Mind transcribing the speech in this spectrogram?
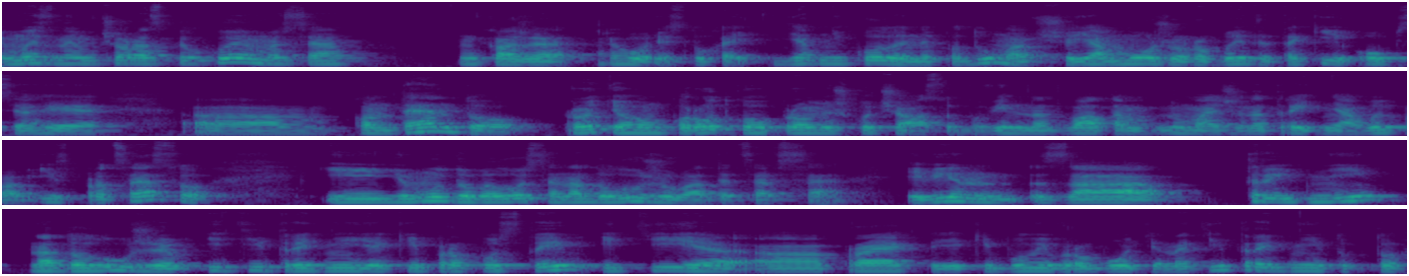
і ми з ним вчора спілкуємося. Він каже: Григорій, слухай, я б ніколи не подумав, що я можу робити такі обсяги е, контенту протягом короткого проміжку часу, бо він на два там, ну майже на три дня випав із процесу, і йому довелося надолужувати це все. І він за три дні надолужив і ті три дні, які пропустив, і ті е, проекти, які були в роботі на ті три дні, тобто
